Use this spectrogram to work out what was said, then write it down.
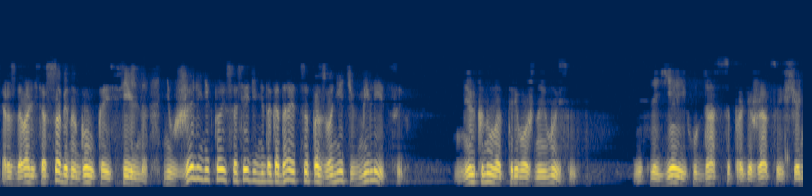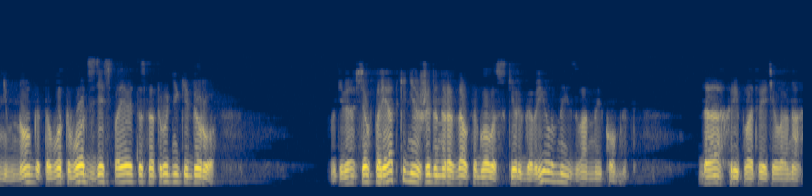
раздавались особенно гулко и сильно. Неужели никто из соседей не догадается позвонить в милицию? Мелькнула тревожная мысль. Если ей удастся продержаться еще немного, то вот-вот здесь появятся сотрудники бюро. «У тебя все в порядке?» — неожиданно раздался голос Киры Гавриловны из ванной комнаты. «Да», — хрипло ответила она,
